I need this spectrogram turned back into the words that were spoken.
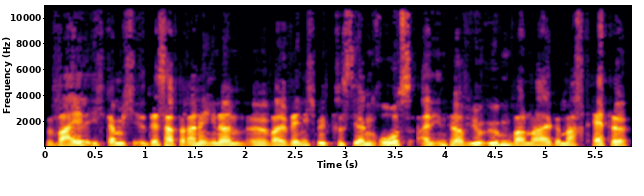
weil ich kann mich deshalb daran erinnern, äh, weil wenn ich mit Christian Groß ein Interview irgendwann mal gemacht hätte,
